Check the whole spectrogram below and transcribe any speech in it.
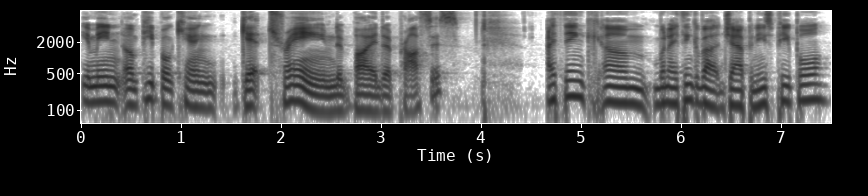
you mean um, people can get trained by the process? I think um, when I think about Japanese people,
